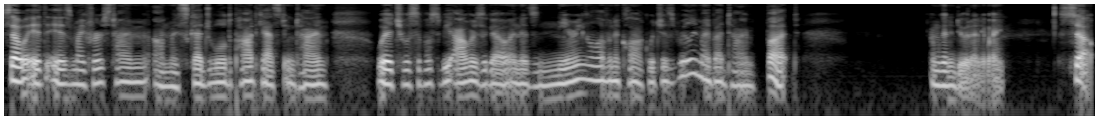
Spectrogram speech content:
So, it is my first time on my scheduled podcasting time which was supposed to be hours ago, and it's nearing 11 o'clock, which is really my bedtime, but I'm going to do it anyway. So,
